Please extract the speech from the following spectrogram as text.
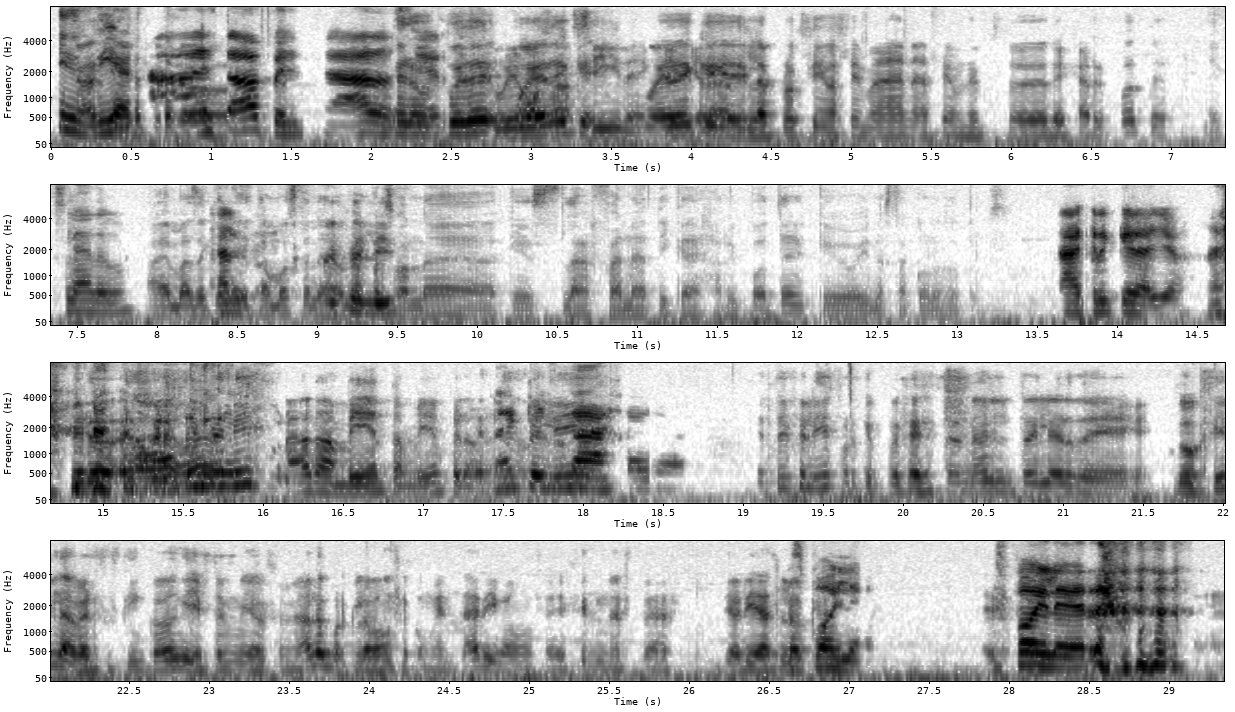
Es cierto. Ah, estaba pensado, Pero ¿cierto? puede, puede, que, de que puede que la próxima semana sea un episodio de Harry Potter. Exacto. Claro. Además de que Dale. necesitamos tener Estoy una feliz. persona que es la fanática de Harry Potter que hoy no está con nosotros. Ah, creí que era yo. Pero, pero estoy feliz por- Ah, también, también, pero. Estoy feliz. está. Estoy feliz porque pues se estrenó el tráiler de Godzilla vs King Kong y estoy muy emocionado porque lo vamos a comentar y vamos a decir nuestras teorías locas. Spoiler. Spoiler.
